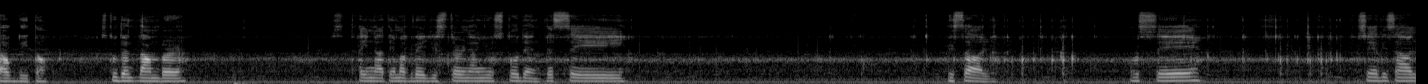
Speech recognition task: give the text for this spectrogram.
tawag dito. Student number. Try natin mag-register ng new student. Let's say Rizal. Jose Jose Rizal.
